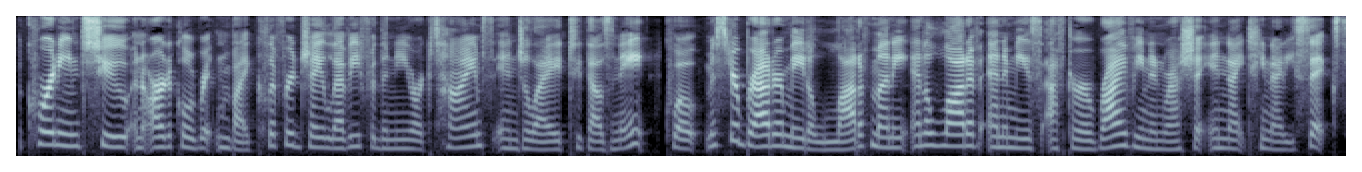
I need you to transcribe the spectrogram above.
According to an article written by Clifford J. Levy for the New York Times in July 2008, quote, Mr. Browder made a lot of money and a lot of enemies after arriving in Russia in 1996,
